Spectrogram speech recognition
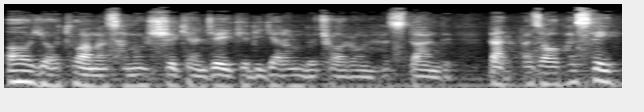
آیا تو هم از همون شکنجه که دیگران دچاران هستند در عذاب هستی؟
